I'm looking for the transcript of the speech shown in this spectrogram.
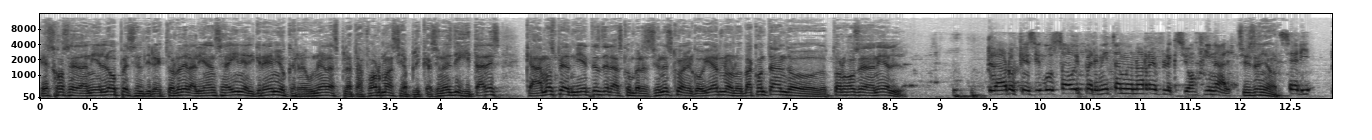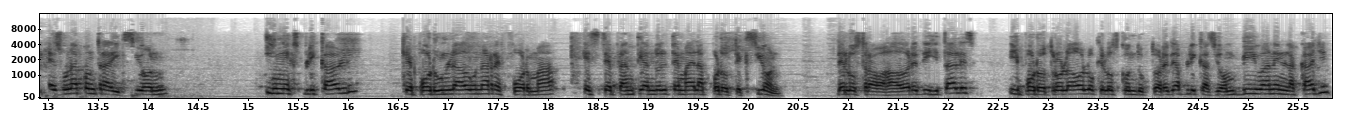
Es José Daniel López, el director de la Alianza IN, el gremio que reúne a las plataformas y aplicaciones digitales. Quedamos pendientes de las conversaciones con el gobierno. Nos va contando, doctor José Daniel. Claro que sí, Gustavo, y permítame una reflexión final. Sí, señor. Sería, es una contradicción inexplicable que por un lado una reforma esté planteando el tema de la protección de los trabajadores digitales y por otro lado lo que los conductores de aplicación vivan en la calle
